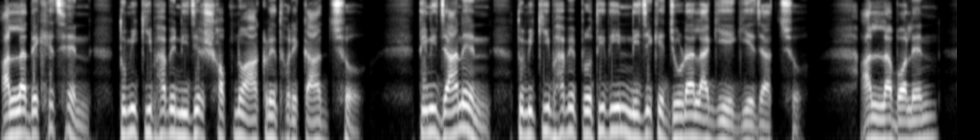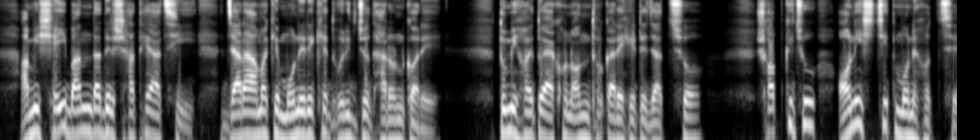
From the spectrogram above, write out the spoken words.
আল্লাহ দেখেছেন তুমি কীভাবে নিজের স্বপ্ন আঁকড়ে ধরে কাঁদছ। তিনি জানেন তুমি কীভাবে প্রতিদিন নিজেকে জোড়া লাগিয়ে এগিয়ে যাচ্ছ। আল্লাহ বলেন, আমি সেই বান্দাদের সাথে আছি যারা আমাকে মনে রেখে ধৈর্য ধারণ করে। তুমি হয়তো এখন অন্ধকারে হেঁটে যাচ্ছ। সব কিছু অনিশ্চিত মনে হচ্ছে,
